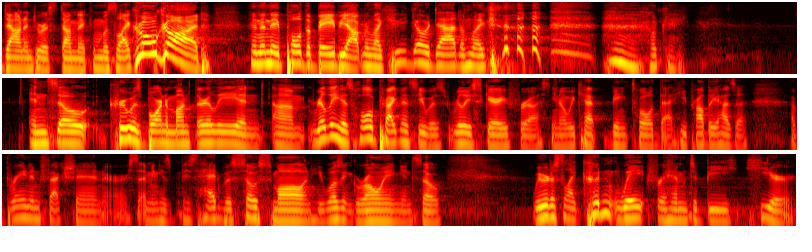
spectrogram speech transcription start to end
down into her stomach and was like, oh God. And then they pulled the baby out and were like, here you go, dad. I'm like, okay. And so Crew was born a month early, and um, really his whole pregnancy was really scary for us. You know, we kept being told that he probably has a, a brain infection, or I mean, his, his head was so small and he wasn't growing. And so we were just like, couldn't wait for him to be here,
